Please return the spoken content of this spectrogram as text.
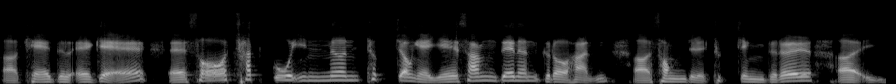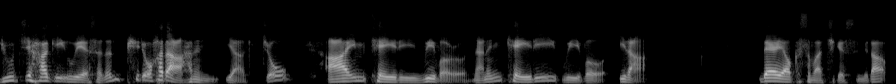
어, 개들에게서 찾고 있는 특정의 예상되는 그러한 어, 성질 특징들을 어, 유지 하기 위해서는 필요하다 하는 이야기죠. I'm Katie Weaver. 나는 Katie Weaver이다. 네, 여기서 마치겠습니다.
